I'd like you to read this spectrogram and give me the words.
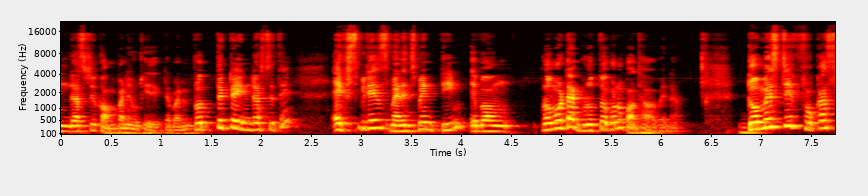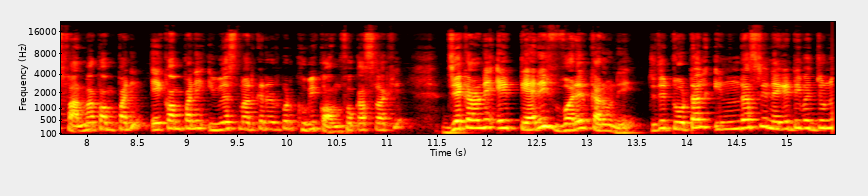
ইন্ডাস্ট্রির কোম্পানি উঠিয়ে দেখতে পারেন। প্রত্যেকটা ইন্ডাস্ট্রিতে এক্সপিরিয়েন্স ম্যানেজমেন্ট টিম এবং প্রমোটার গুরুত্ব কোনো কথা হবে না। ডোমেস্টিক ফোকাস ফার্মা কোম্পানি এই কোম্পানি ইউএস মার্কেটের উপর খুবই কম ফোকাস রাখে। যে কারণে এই ট্যারিফ ওয়ারের কারণে যদি টোটাল ইন্ডাস্ট্রি নেগেটিভের জন্য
